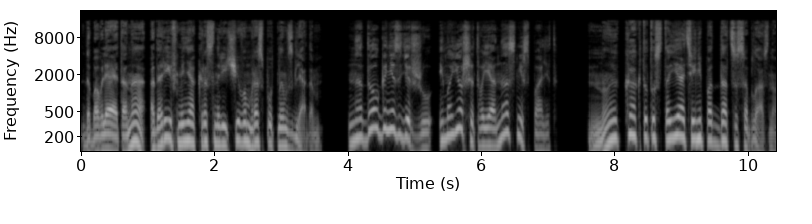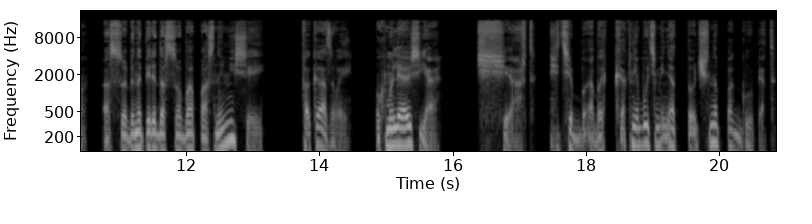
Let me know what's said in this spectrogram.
добавляет она, одарив меня красноречивым распутным взглядом. «Надолго не задержу, и майорша твоя нас не спалит». «Ну и как тут устоять и не поддаться соблазну? Особенно перед особо опасной миссией. Показывай». Ухмыляюсь я. «Черт, эти бабы как-нибудь меня точно погубят».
